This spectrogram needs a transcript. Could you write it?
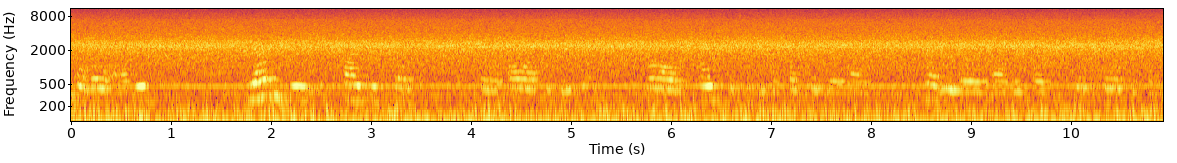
below average. The average is five percent for all occupations, while high school teachers in particular have slightly lower average of four percent.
